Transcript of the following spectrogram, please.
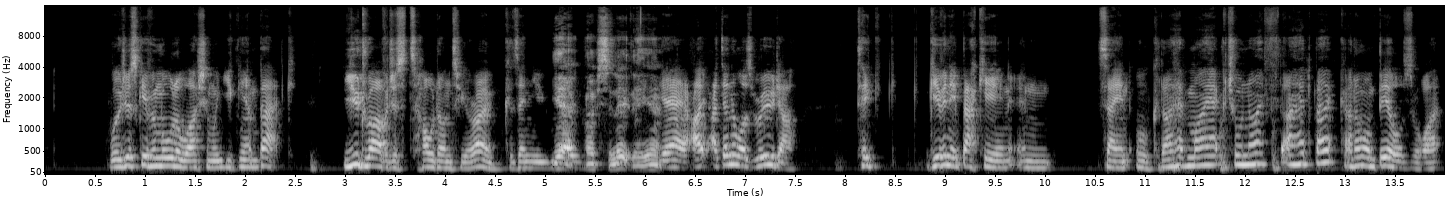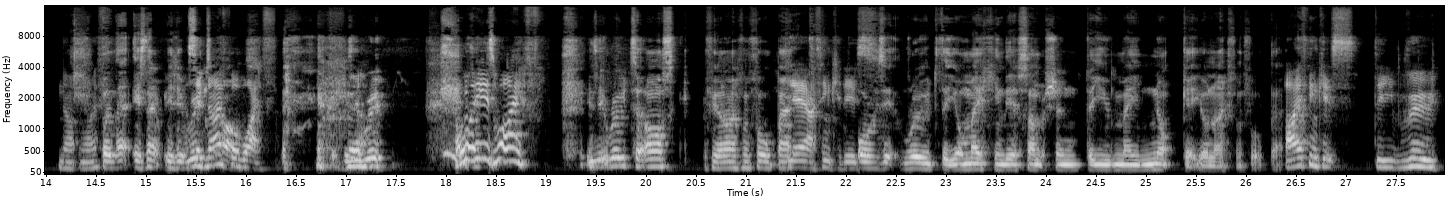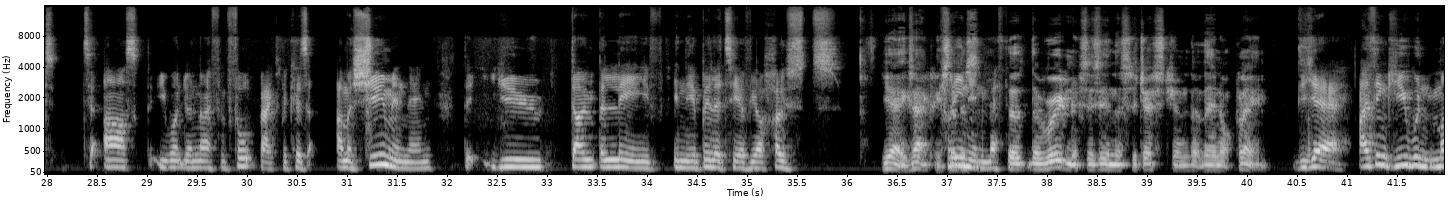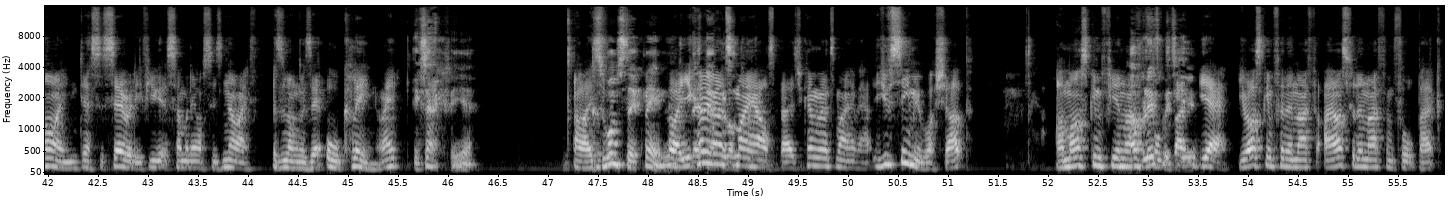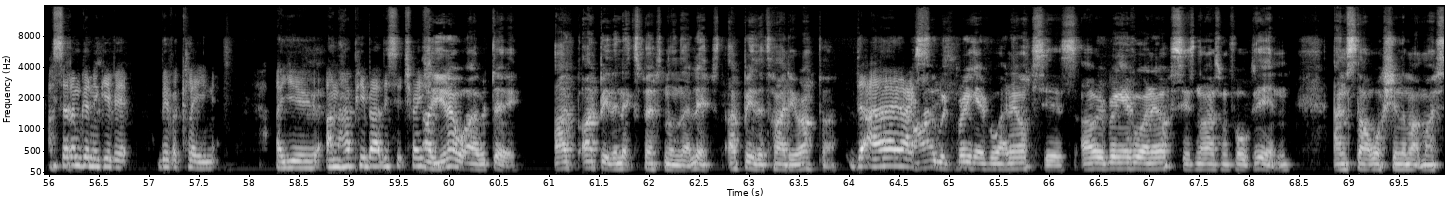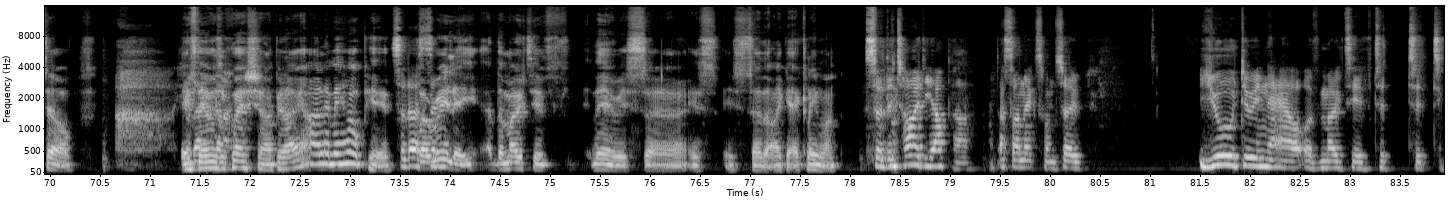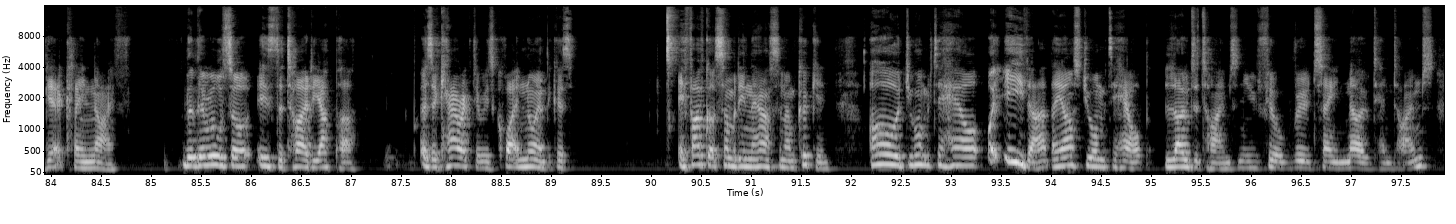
We'll just give them all a wash, and when you can get them back, you'd rather just hold on to your own because then you. Yeah, absolutely. Yeah. yeah. I, I don't know what's ruder, take giving it back in and saying, "Oh, could I have my actual knife that I had back? I don't want Bill's wi- not knife." But that, is that is it rude knife or wife? is, it rude, I want his wife. is it rude to ask for your knife and fork back? Yeah, I think it is. Or is it rude that you're making the assumption that you may not get your knife and fork back? I think it's the rude to ask that you want your knife and fork back because I'm assuming then that you don't believe in the ability of your hosts. Yeah, exactly. Cleaning this- method. The, the rudeness is in the suggestion that they're not clean. Yeah, I think you wouldn't mind necessarily if you get someone else's knife as long as they're all clean, right? Exactly, yeah. All right, so once they're clean, all right, you're coming around to my house, Baz. You're coming around to my house. You've seen me wash up. I'm asking for your knife I've and lived fork with back. you. Yeah, you're asking for the knife. I asked for the knife and fork back. I said I'm going to give it a bit of a clean. Are you unhappy about this situation? Oh, you know what I would do? I'd, I'd be the next person on that list. I'd be the tidier upper. The- oh, I I would bring everyone else's. I would bring everyone else's knives and forks in, and start washing them up myself. If there was guy. a question, I'd be like, "Oh, let me help you." So that's but the- really, the motive there is uh, is is so that I get a clean one. So the tidy upper, that's our next one. So you're doing that out of motive to, to, to get a clean knife. But there also is the tidy upper as a character is quite annoying because if I've got somebody in the house and I'm cooking, oh, do you want me to help? Or either they ask, do you want me to help loads of times and you feel rude saying no 10 times,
